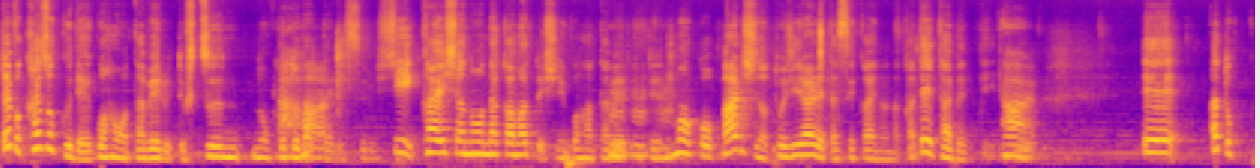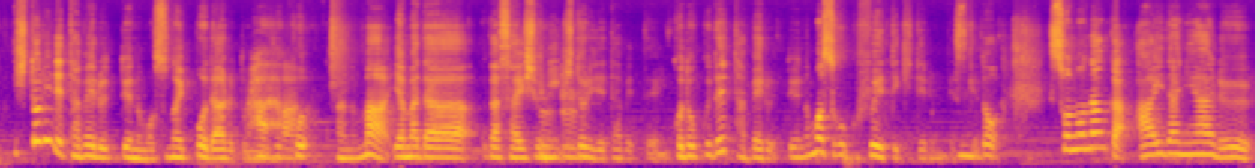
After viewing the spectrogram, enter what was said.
例えば家族でご飯を食べるって普通のことだったりするし、会社の仲間と一緒にご飯食べるっていうのも、こうある種の閉じられた世界の中で食べていく。はいであと一人で食べるっていうのもその一方であると思うはいはい。こあのまあ、山田が最初に一人で食べて、孤独で食べるっていうのもすごく増えてきてるんですけど、そのなんか間にある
